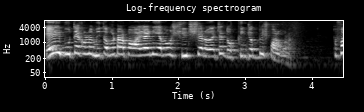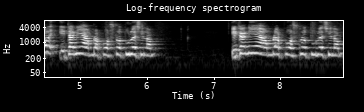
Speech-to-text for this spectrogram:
এই বুথে কোনো মৃত ভোটার পাওয়া যায়নি এবং শীর্ষে রয়েছে দক্ষিণ চব্বিশ পরগনা। তো ফলে এটা নিয়ে আমরা প্রশ্ন তুলেছিলাম। এটা নিয়ে আমরা প্রশ্ন তুলেছিলাম।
